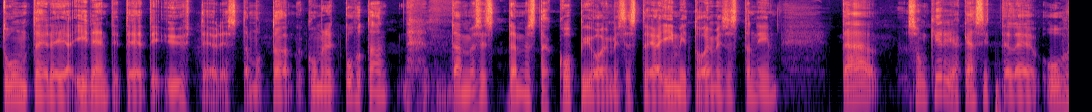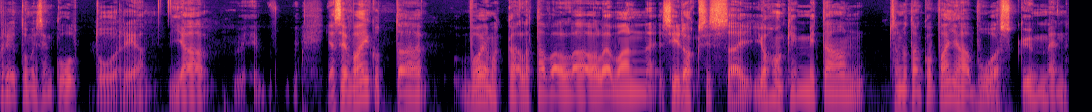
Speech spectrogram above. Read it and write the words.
tunteiden ja identiteetin yhteydestä, mutta kun me nyt puhutaan tämmöisestä, tämmöisestä kopioimisesta ja imitoimisesta, niin tämä sun kirja käsittelee uhriutumisen kulttuuria ja, ja se vaikuttaa voimakkaalla tavalla olevan sidoksissa johonkin, mitä on sanotaanko vajaa vuosikymmen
